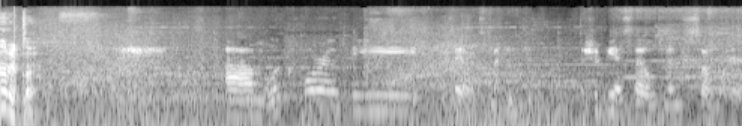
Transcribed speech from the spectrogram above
Not a clue. Um, look for the salesman. There should be a salesman somewhere.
